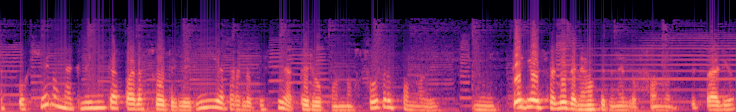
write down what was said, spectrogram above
escoger una clínica para su hotelería, para lo que sea, pero con nosotros como el Ministerio de Salud tenemos que tener los fondos necesarios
